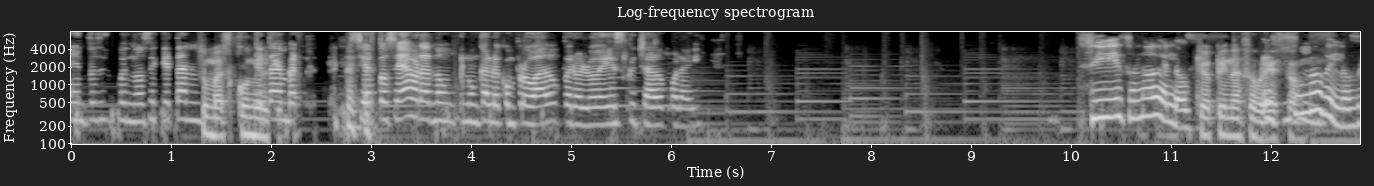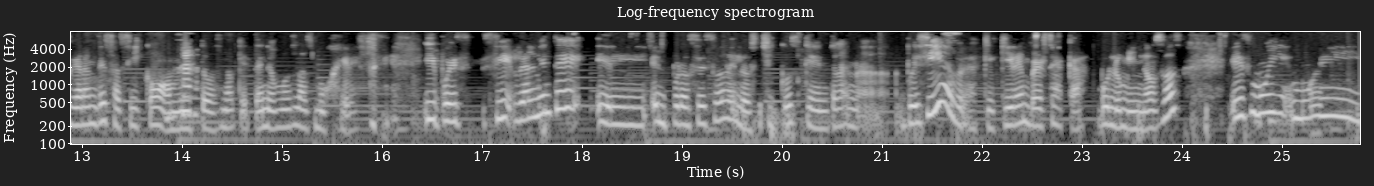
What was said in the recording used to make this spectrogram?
Entonces, pues no sé qué tan, qué tan cierto sea, ¿verdad? nunca lo he comprobado, pero lo he escuchado por ahí. Sí, es uno de los... ¿Qué opinas sobre esto? Es uno de los grandes así como mitos, ¿no? Que tenemos las mujeres. y pues sí, realmente el, el, proceso de los chicos que entran a, pues sí, que quieren verse acá voluminosos, es muy, muy,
